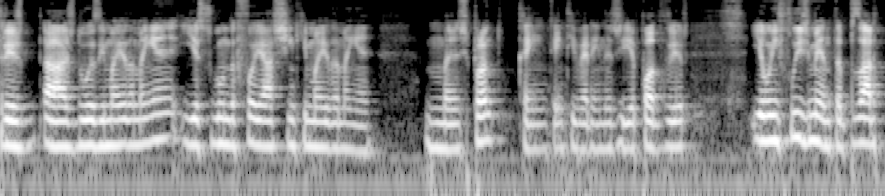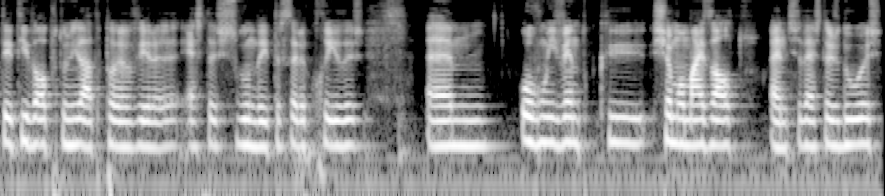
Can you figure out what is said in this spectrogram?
3, às 2 e meia da manhã e a segunda foi às 5 e meia da manhã. Mas pronto, quem, quem tiver energia pode ver. Eu, infelizmente, apesar de ter tido a oportunidade para ver estas segunda e terceira corridas, um, houve um evento que chamou mais alto antes destas duas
